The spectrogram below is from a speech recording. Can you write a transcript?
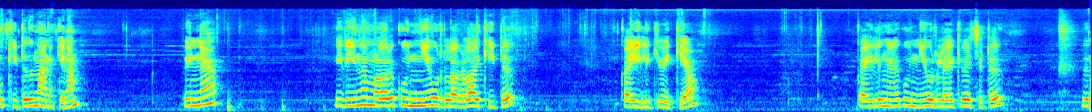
മുക്കിയിട്ട് ഇത് നനയ്ക്കണം. പിന്നെ ഇതിൽ നിന്ന് നമ്മളൊരു കുഞ്ഞ് ഉരുളകളാക്കിയിട്ട് കയ്യിലേക്ക് വയ്ക്കുക കയ്യിലിങ്ങനെ കുഞ്ഞ് ഉരുളയാക്കി വെച്ചിട്ട് ഇത്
